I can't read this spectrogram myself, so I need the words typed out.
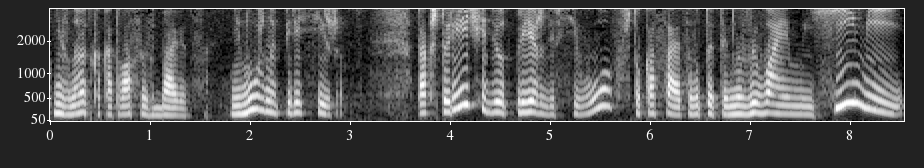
не знают, как от вас избавиться. Не нужно пересиживать. Так что речь идет прежде всего, что касается вот этой называемой химии,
